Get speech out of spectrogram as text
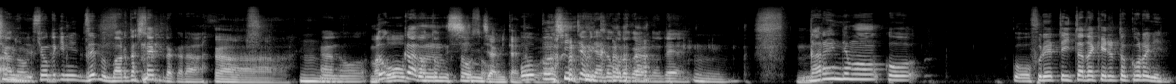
あの基本的に全部丸出しタイプだから、ああうん。あの、まあどっかのとオープン信者みたいなところが。そうそうオープン信者みたいなところがあるので、うん。誰にでもこう、こう触れていただけるところに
